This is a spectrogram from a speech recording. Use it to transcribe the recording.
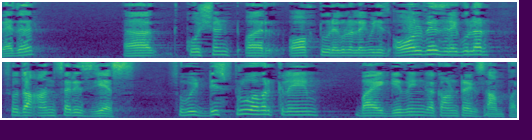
whether quotient of two regular language always regular so the answer is yes so we disprove our claim by giving a counter example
